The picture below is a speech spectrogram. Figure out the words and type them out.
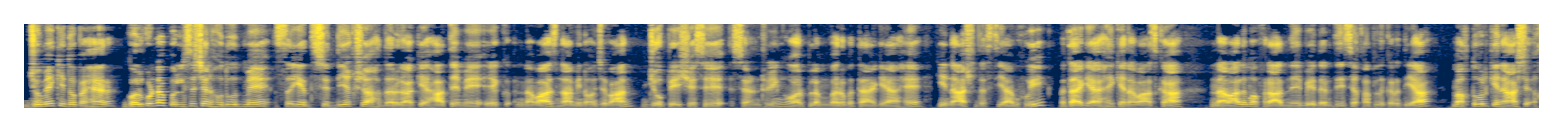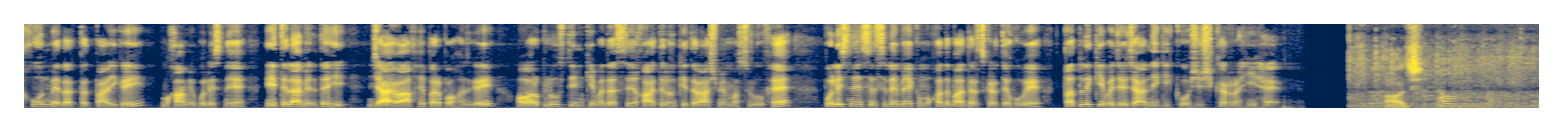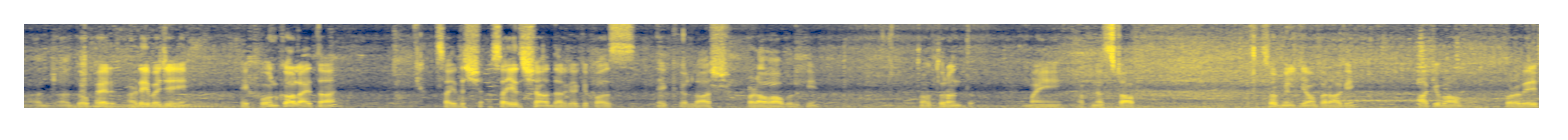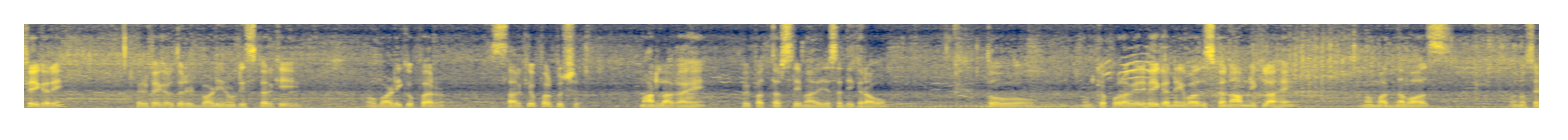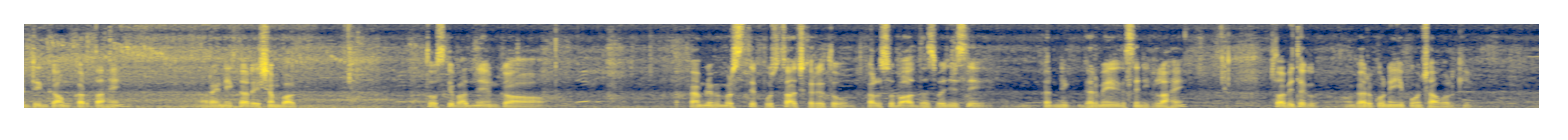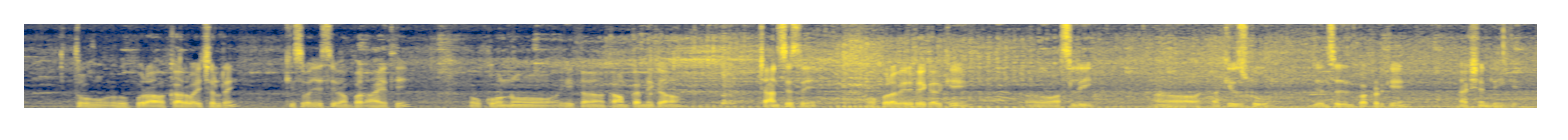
जुमे की दोपहर गोलकुंडा पुलिस स्टेशन हदूद में सैयद सिद्दीक शाह दरगाह के हाथे में एक नवाज़ नामी नौजवान, जो पेशे से सेंटरिंग और प्लम्बर बताया गया है की नाश दस्तियाब हुई। बताया गया है की नवाज़ का नामालूम अफराद ने बेदर्दी से कत्ल कर दिया। मकतूल की नाश खून में लथपथ पाई गई। मुकामी पुलिस ने इतला मिलते ही जाए वाक़े पर पहुँच गई और क्लूज टीम की मदद से कातिलों की तलाश में मसरूफ़ है। पुलिस ने सिलसिले में एक मुकदमा दर्ज करते हुए कत्ल की वजह जानने की कोशिश कर रही है। आज दोपहर अढ़ाई बजे एक फ़ोन कॉल आया था। सैयद सैयद शाह दरगाह के पास एक लाश पड़ा हुआ बोल के। तो तुरंत मैं अपना स्टाफ सब मिल के वहाँ पर आ गए। आके वहाँ पूरा वेरीफाई करें। वेरीफाई करें तो डेड बॉडी नोटिस करके वो बॉडी के ऊपर, सर के ऊपर कुछ मार लगा है कोई पत्थर से मारे जैसा दिख रहा हो। तो उनका पूरा वेरीफाई करने के बाद उसका नाम निकला है। मोहम्मद नवाज़ उन्होंने सेंटरिंग काम करता है, रहने का रेशम बाग तो उसके बाद में उनका फैमिली मेंबर्स से पूछताछ करें तो कल सुबह दस बजे से घर घर में से निकला है। तो अभी तक घर को नहीं पहुँचा बोल की तो पूरा कार्रवाई चल रही, किस वजह से वहाँ पर आए थे, वो कौन एक काम करने का चांसेस है, वो पूरा वेरीफाई करके असली अक्यूज़ को जल्द से जल्द पकड़ के एक्शन लेंगे।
